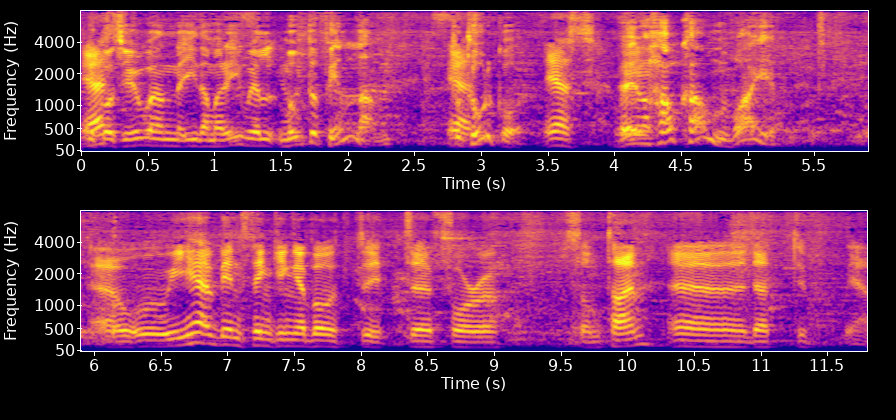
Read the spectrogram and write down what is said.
Yes. Because you and Ida Marie will move to Finland, Yes. to Turku. Yes. Uh, how come? Why? Uh, we have been thinking about it uh, for uh, some time. Uh, that yeah,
